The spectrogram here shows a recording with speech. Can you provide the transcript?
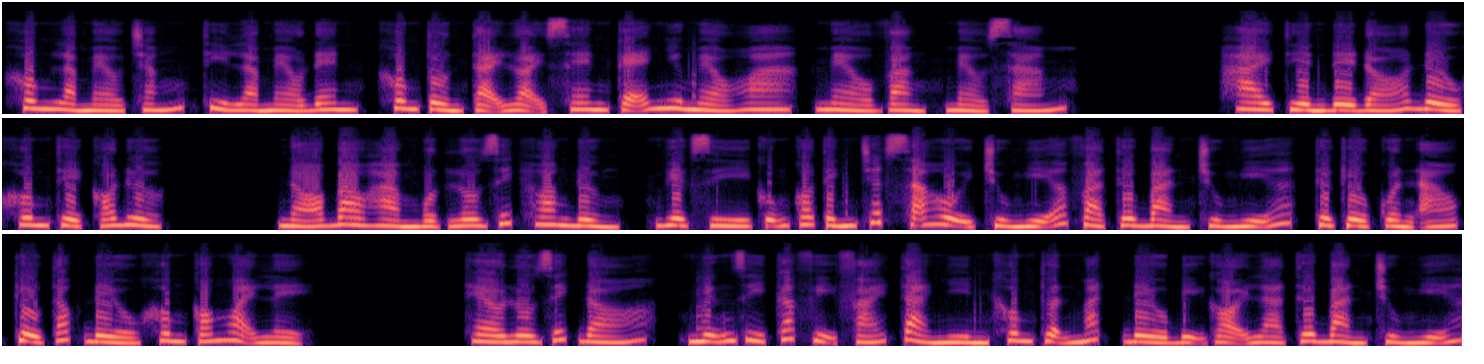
không là mèo trắng thì là mèo đen, không tồn tại loại sen kẽ như mèo hoa, mèo vàng, mèo xám. Hai tiền đề đó đều không thể có được. Nó bao hàm một logic hoang đường, việc gì cũng có tính chất xã hội chủ nghĩa và tư bản chủ nghĩa, từ kiểu quần áo, kiểu tóc đều không có ngoại lệ. Theo logic đó, những gì các vị phái tả nhìn không thuận mắt đều bị gọi là tư bản chủ nghĩa.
